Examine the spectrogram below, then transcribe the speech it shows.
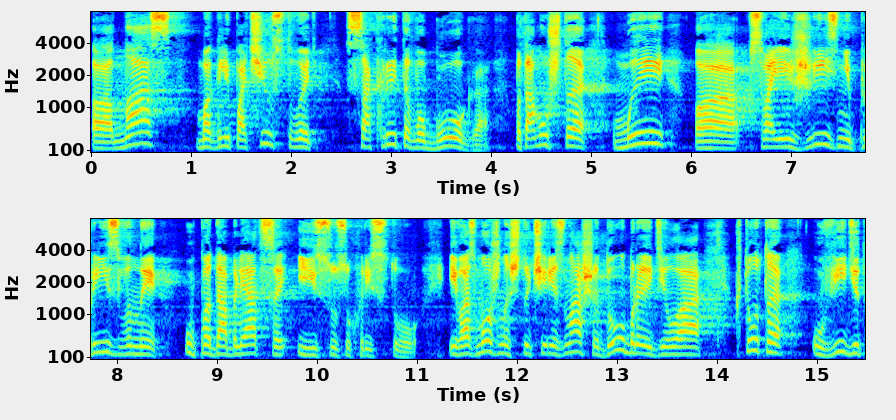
нас могли почувствовать сокрытого Бога, потому что мы а, в своей жизни призваны уподобляться Иисусу Христу. И возможно, что через наши добрые дела кто-то увидит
